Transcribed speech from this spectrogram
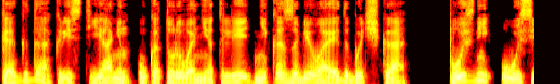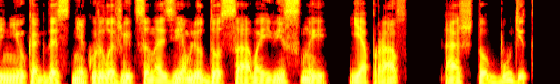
Когда крестьянин, у которого нет ледника, забивает бычка? Поздней осенью, когда снег уже ложится на землю до самой весны. Я прав? А что будет,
